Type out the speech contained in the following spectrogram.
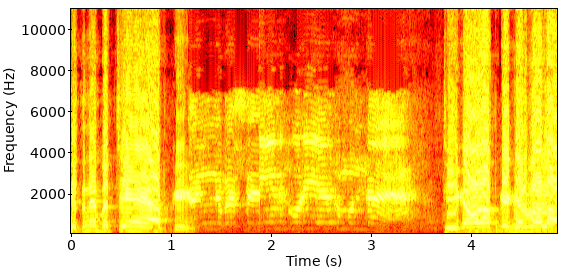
कितने बच्चे हैं आपके बस तीन कुड़ी एक मुंडा है ठीक है और आपके घर वाला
